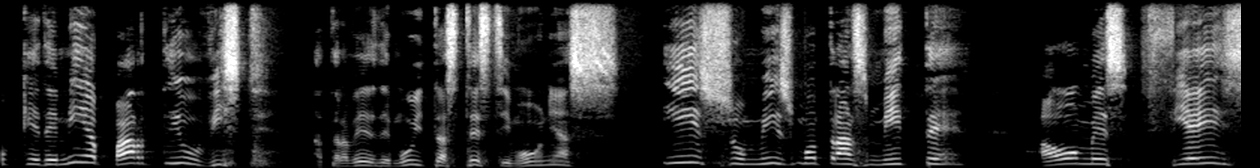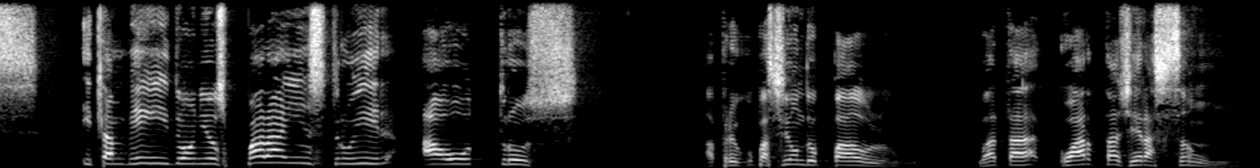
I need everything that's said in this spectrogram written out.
O que de minha parte ouviste, a través de muitas testemunhas, isso mesmo transmite a homens fiéis e também idôneos para instruir a outros. A preocupação do Paulo quarta geração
